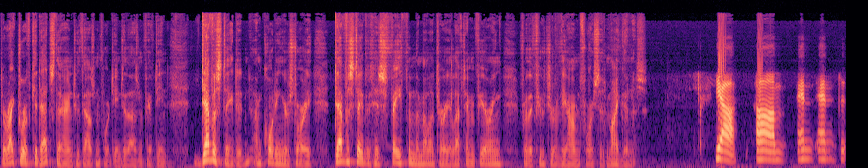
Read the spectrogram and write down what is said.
director of cadets there in 2014, 2015, devastated. I'm quoting your story. Devastated his faith in the military, left him fearing for the future of the armed forces. My goodness. Yeah, um, and and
